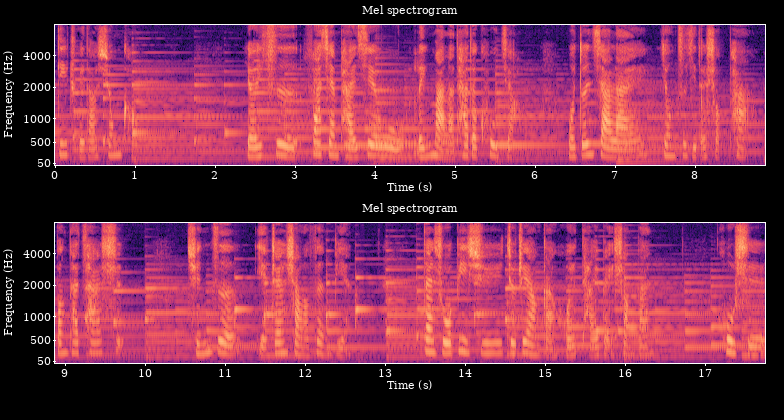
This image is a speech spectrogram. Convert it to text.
低垂到胸口。有一次发现排泄物淋满了他的裤脚，我蹲下来用自己的手帕帮他擦拭，裙子也沾上了粪便。但是我必须就这样赶回台北上班。护士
